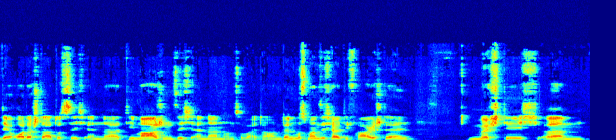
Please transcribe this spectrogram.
der Orderstatus sich ändert, die Margen sich ändern und so weiter. Und dann muss man sich halt die Frage stellen, möchte ich, ähm,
